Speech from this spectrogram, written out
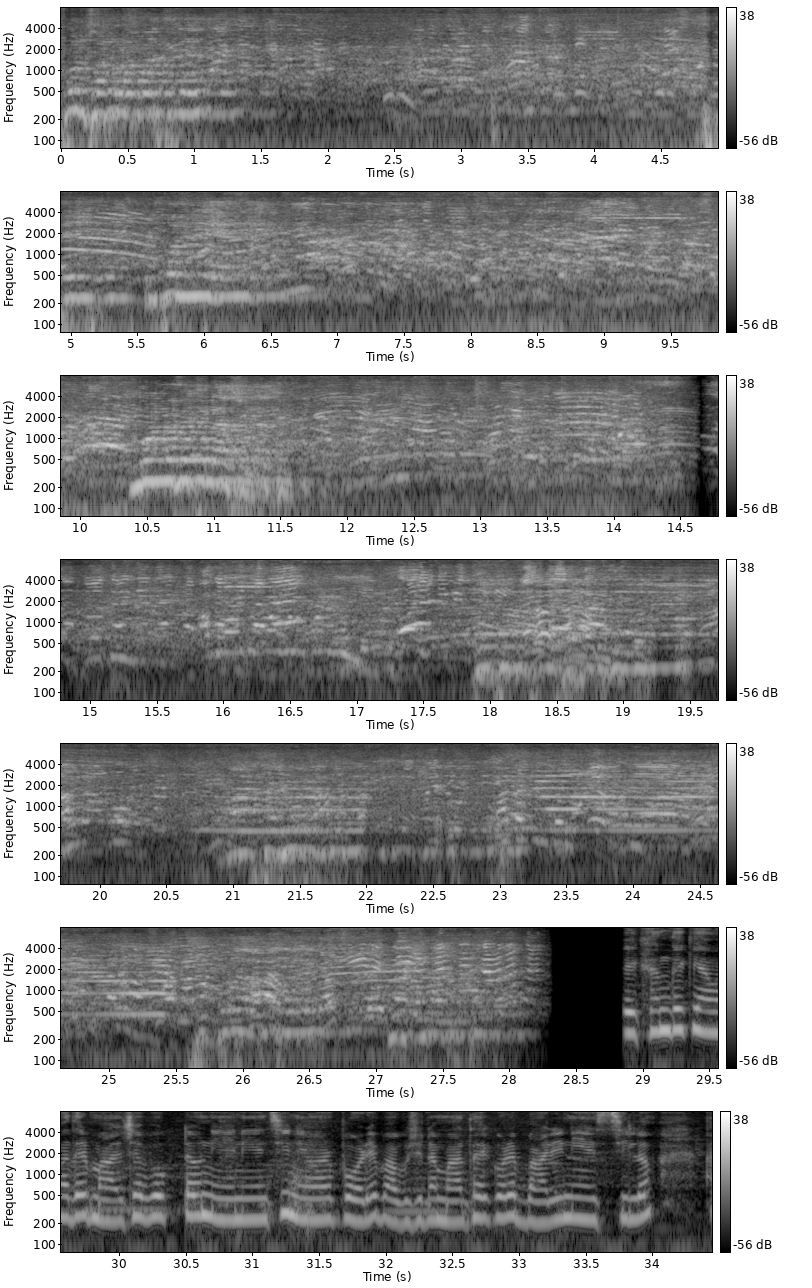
ফুল সংগ্রহ করেছিলেন সেই নিয়ে মণ্ডপে চলে আসুন Thank you. এখান থেকে আমাদের মালসা ভোগটাও নিয়ে নিয়েছি। নেওয়ার পরে বাবু সেটা মাথায় করে বাড়ি নিয়ে এসেছিল।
